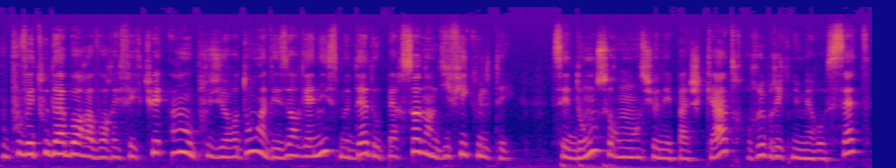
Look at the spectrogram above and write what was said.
Vous pouvez tout d'abord avoir effectué un ou plusieurs dons à des organismes d'aide aux personnes en difficulté. Ces dons seront mentionnés page 4, rubrique numéro 7,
